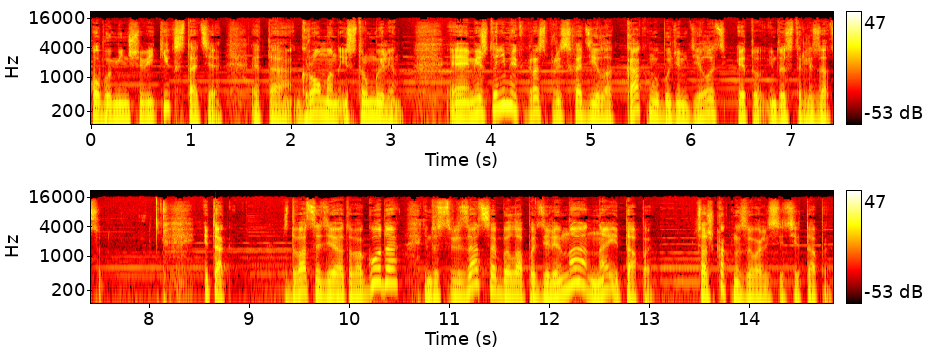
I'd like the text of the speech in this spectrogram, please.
оба меньшевики, кстати, это Громан и Струмылин. Э, между ними как раз происходило, как мы будем делать эту индустриализацию. Итак, с 29 года индустриализация была поделена на этапы. Саш, как назывались эти этапы?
